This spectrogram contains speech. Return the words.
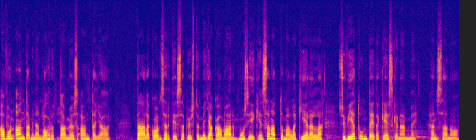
Avun antaminen lohduttaa myös antajaa. Täällä konsertissa pystymme jakamaan musiikin sanattomalla kielellä syviä tunteita keskenämme, hän sanoo.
